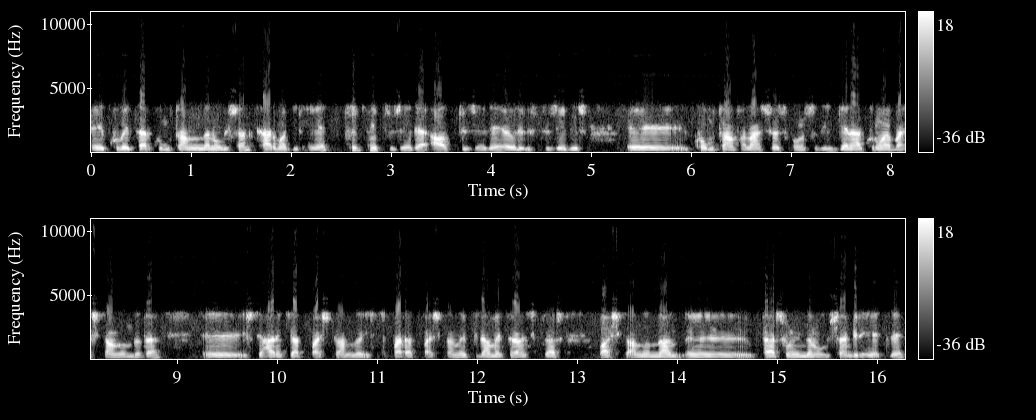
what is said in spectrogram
e, Kuvvetler Komutanlığı'ndan oluşan karma bir heyet. Teknik düzeyde, alt düzeyde, öyle üst düzey bir e, komutan falan söz konusu değil. Genelkurmay Başkanlığı'nda da e, işte Harekat Başkanlığı, İstihbarat Başkanlığı, Plan ve Prensipler Başkanlığından e, personelinden oluşan bir heyetle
